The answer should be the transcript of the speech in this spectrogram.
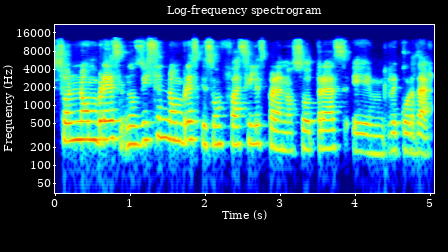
son nombres, nos dicen nombres que son fáciles para nosotras em, recordar.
